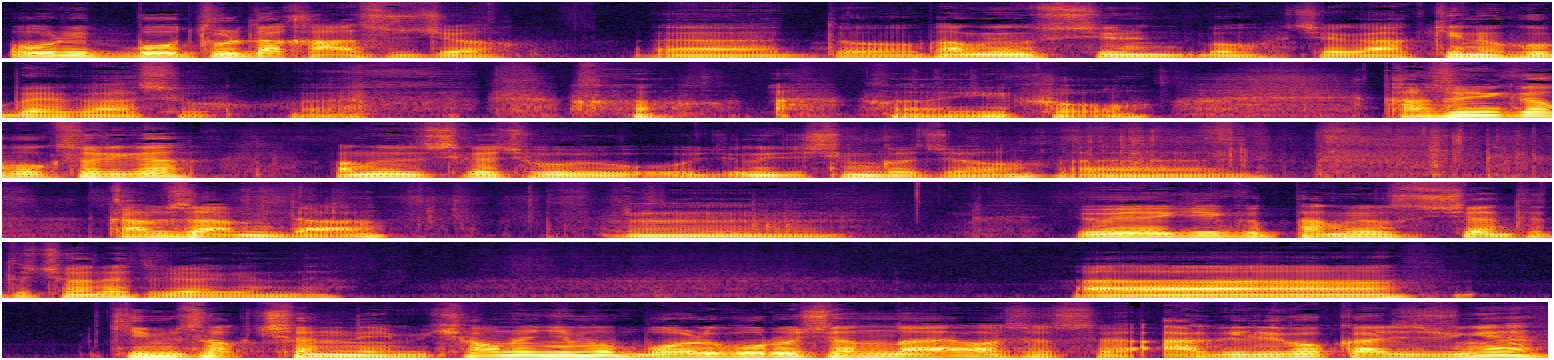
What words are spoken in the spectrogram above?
우리 뭐 둘 다 가수죠. 예, 또 박명수 씨는 뭐 제가 아끼는 후배 가수. 예. 이거 가수니까 목소리가 박명수 씨가 좋으신 거죠. 예. 감사합니다. 음, 요 얘기 그 박명수 씨한테도 전해드려야겠네요. 아, 김석천님, 현우님은 뭘 고르셨나요? 하셨어요. 아, 그 일곱 가지 중에?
